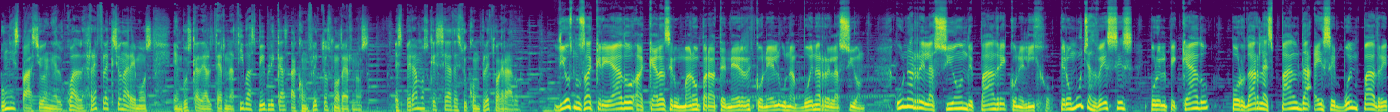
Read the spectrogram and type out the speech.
Un espacio en el cual reflexionaremos en busca de alternativas bíblicas a conflictos modernos. Esperamos que sea de su completo agrado. Dios nos ha creado a cada ser humano para tener con Él una buena relación, una relación de padre con el hijo, pero muchas veces por el pecado, por dar la espalda a ese buen padre,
